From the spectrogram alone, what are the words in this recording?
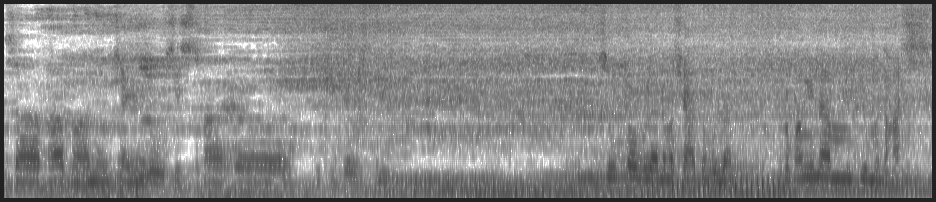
sa kahabaan ng China Roses sa uh, Jupiter Street. So far wala na masyadong ulan. Pero kanina medyo malakas.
